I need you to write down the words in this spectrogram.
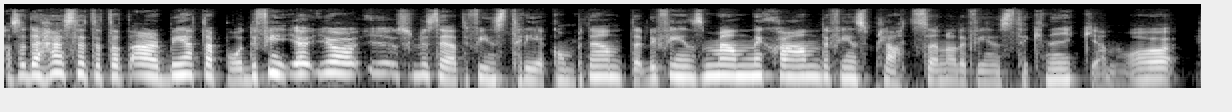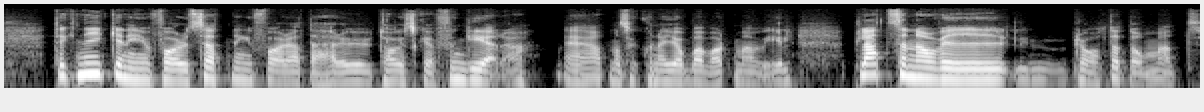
Alltså det här sättet att arbeta på, det fin- jag, jag, jag skulle säga att det finns tre komponenter. Det finns människan, det finns platsen och det finns tekniken. Och tekniken är en förutsättning för att det här överhuvudtaget ska fungera. Eh, att man ska kunna jobba vart man vill. Platsen har vi pratat om att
